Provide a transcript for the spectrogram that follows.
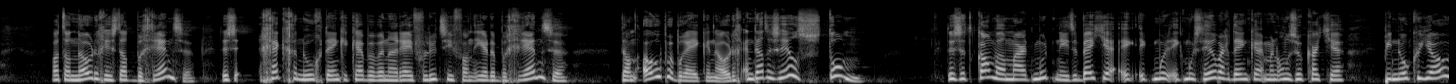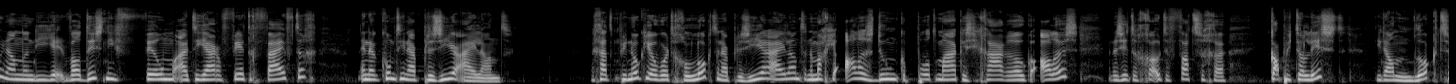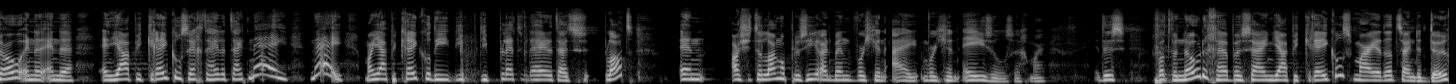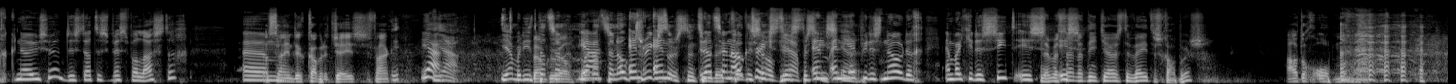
Wat dan nodig is, dat begrenzen. Dus gek genoeg, denk ik, hebben we een revolutie van eerder begrenzen dan openbreken nodig. En dat is heel stom. Dus het kan wel, maar het moet niet. Een beetje, ik, ik, moest, heel erg denken, mijn onderzoek had je Pinocchio, dan die Walt Disney film uit de jaren 40, 50. En dan komt hij naar Pleziereiland. Dan gaat Pinocchio wordt gelokt naar Pleziereiland. En dan mag je alles doen, kapot maken, sigaren roken, alles. En er zit een grote vatsige kapitalist die dan lokt zo. En, en, de, en Jaapie Krekel zegt de hele tijd nee, nee. Maar Jaapie Krekel die, die, die we de hele tijd plat. En als je te lang op plezier uit bent, word je een, ei, word je een ezel, zeg maar. Dus wat we nodig hebben zijn Jaapie Krekels. Maar ja, dat zijn de deugdkneuzen. Dus dat is best wel lastig. Ehm, Dat zijn de cabaretiers vaak. ja. Ja. Ja, maar, die, dat zijn, dat ook en- tricksters en natuurlijk. Dat zijn ook is tricksters. ja, precies, en, en die ja. heb je dus nodig. En wat je dus ziet is... Nee, maar is zijn dat niet juist de wetenschappers? Houd toch op, man.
